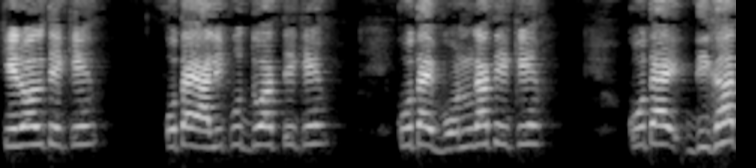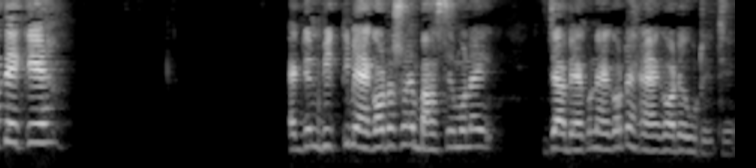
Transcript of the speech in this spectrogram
কেরল থেকে, কোথায় আলিপুরদুয়ার থেকে, কোথায় বনগা থেকে, কোথায় দীঘা থেকে। একজন ভিক্টিম এগারোটার সময় বাসে মনে হয় যাবে। এখন এগারোটা হ্যাঁ এগারোটায় উঠেছে।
